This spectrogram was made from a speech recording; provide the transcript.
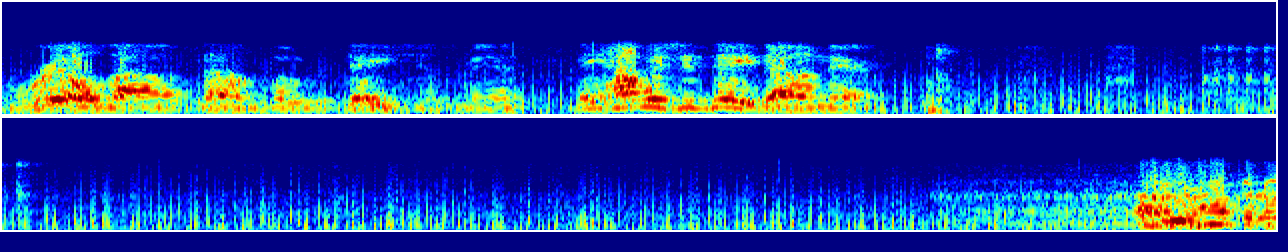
Real loud. Sounds bodacious, man. Hey, how was your day down there? Are you asking me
